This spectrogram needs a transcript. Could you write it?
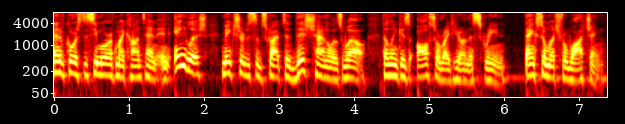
And of course, to see more of my content in English, make sure to subscribe to this channel as well. The link is also right here on the screen. Thanks so much for watching.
